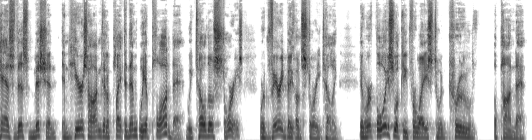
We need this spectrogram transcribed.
has this mission and here's how I'm going to play. And then we applaud that. We tell those stories. We're very big on storytelling. And we're always looking for ways to improve upon that.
